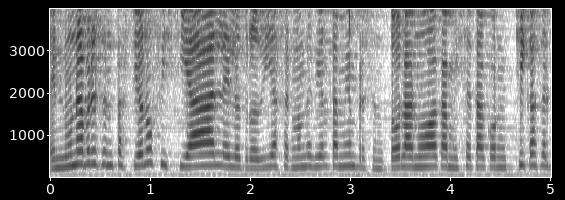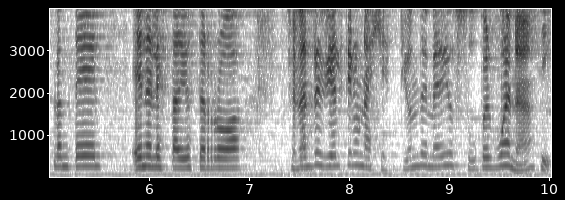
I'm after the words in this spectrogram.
en una presentación oficial, el otro día Fernández Vial también presentó la nueva camiseta con chicas del plantel en el Estadio Esterroa. Fernández Vial tiene una gestión de medios súper buena. Sí.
